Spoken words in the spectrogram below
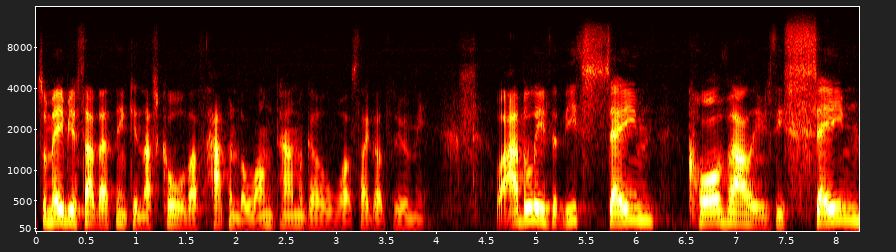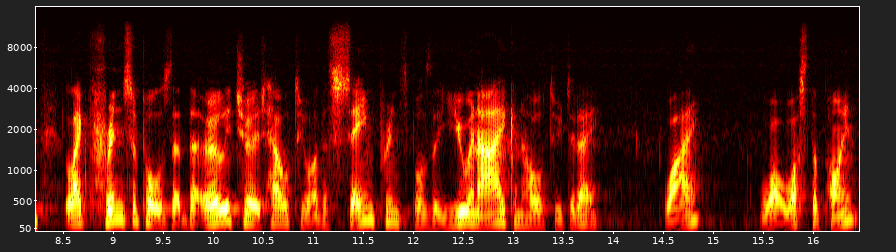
So maybe you sat there thinking, that's cool, that's happened a long time ago. What's that got to do with me? Well, I believe that these same core values, these same like principles that the early church held to are the same principles that you and I can hold to today. Why? What, what's the point?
